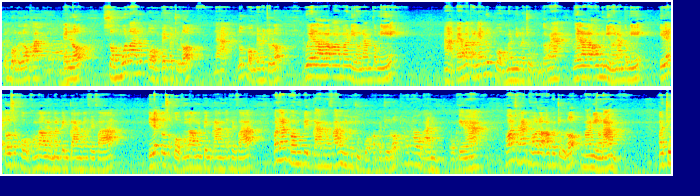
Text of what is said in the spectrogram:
เป็นบวกหรือลบครับ เป็นลบ สมมุติว่าลูกโป่งเป็นประจุลบนะฮะลูกโป่งเป็นประจุลบ เวลาเราเอามาเหนี่ยวนำตรงนี้อ่าแปลว่าตอนนี้ลูกโป่งมันมีประจุถูกไหมฮะเวลาเราเอามาเหนี่ยวนำตรงนี้ อิเล็กโทรสโคปของเราเนี่ยมันเป็นกลางทางไฟฟ้าอิเล็กโทรสโคปของเรามันเป็นกลางทางไฟฟ้า เพราะฉะนั้นพอมันเป็นกลางทางไฟฟ้ามีประจุบวกกับประจุลบเท่า ๆกันโอเคไหมฮะเพราะฉะนั้นพอเราเอาประจุลบมาเหนี่ยวนำประจุ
